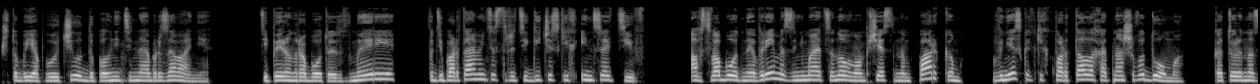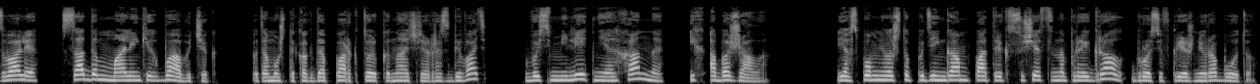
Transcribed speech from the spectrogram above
чтобы я получила дополнительное образование. Теперь он работает в мэрии, в департаменте стратегических инициатив, а в свободное время занимается новым общественным парком в нескольких кварталах от нашего дома, который назвали «садом маленьких бабочек», потому что когда парк только начали разбивать, восьмилетняя Ханна их обожала. Я вспомнила, что по деньгам Патрик существенно проиграл, бросив прежнюю работу.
